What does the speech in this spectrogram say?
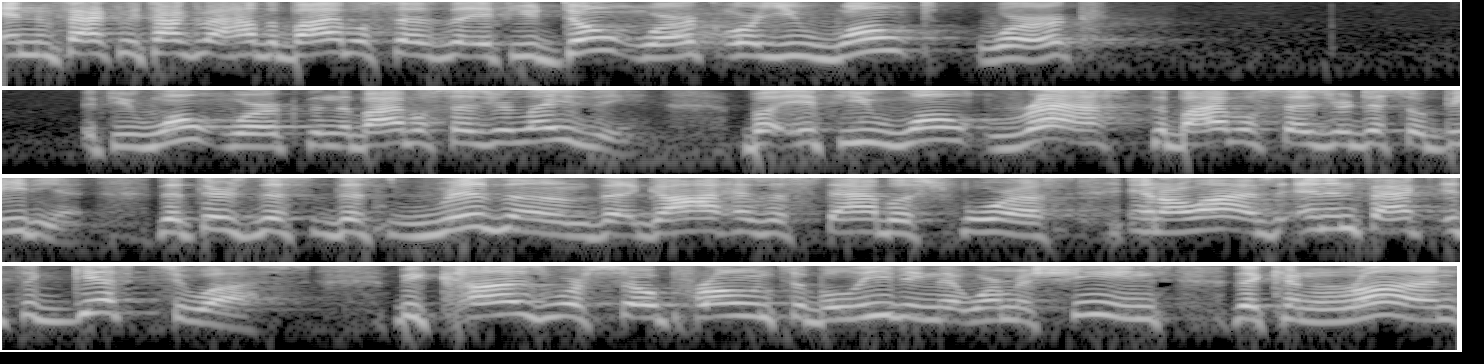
and in fact, we talked about how the Bible says that if you don't work or you won't work, if you won't work, then the Bible says you're lazy. But if you won't rest, the Bible says you're disobedient. That there's this, this rhythm that God has established for us in our lives. And in fact, it's a gift to us because we're so prone to believing that we're machines that can run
